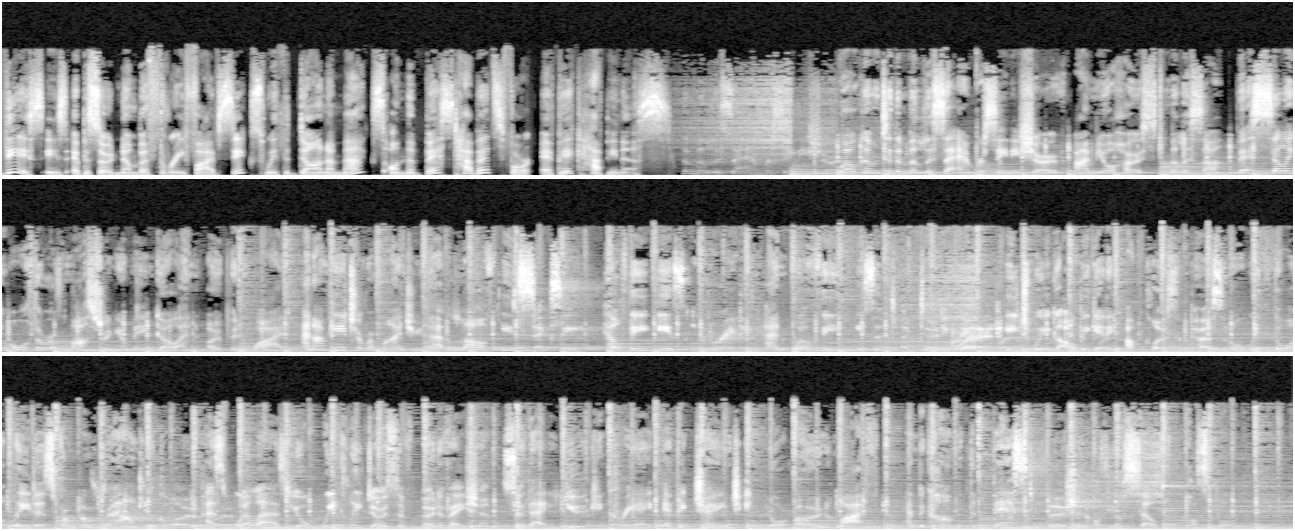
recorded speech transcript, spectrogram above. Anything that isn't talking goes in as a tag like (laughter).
This is episode number 356 with Dana-Maxx on the best habits for epic happiness. The Melissa Ambrosini Show. Welcome to the Melissa Ambrosini Show. I'm your host, Melissa, best-selling author of Mastering Your Mean Girl and Open Wide, and I'm here to remind you that love is sexy, healthy is liberating, and wealthy isn't a dirty word. Each week, I'll be getting up close and personal with thought leaders from around the globe, as well as your weekly dose of motivation so that you can create epic change in your own life and become the best version of yourself possible.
